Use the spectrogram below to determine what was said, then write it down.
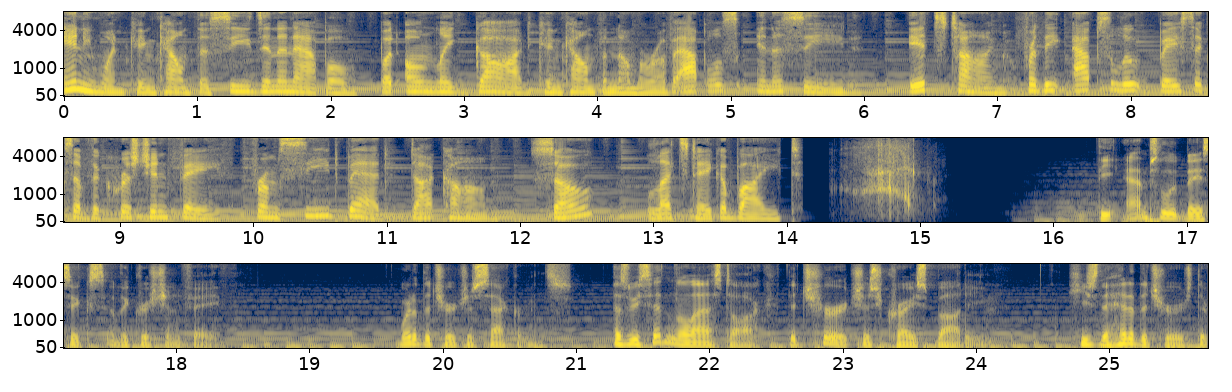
Anyone can count the seeds in an apple, but only God can count the number of apples in a seed. It's time for the absolute basics of the Christian faith from seedbed.com. So, let's take a bite. The absolute basics of the Christian faith. What are the church's sacraments? As we said in the last talk, the church is Christ's body. He's the head of the church that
